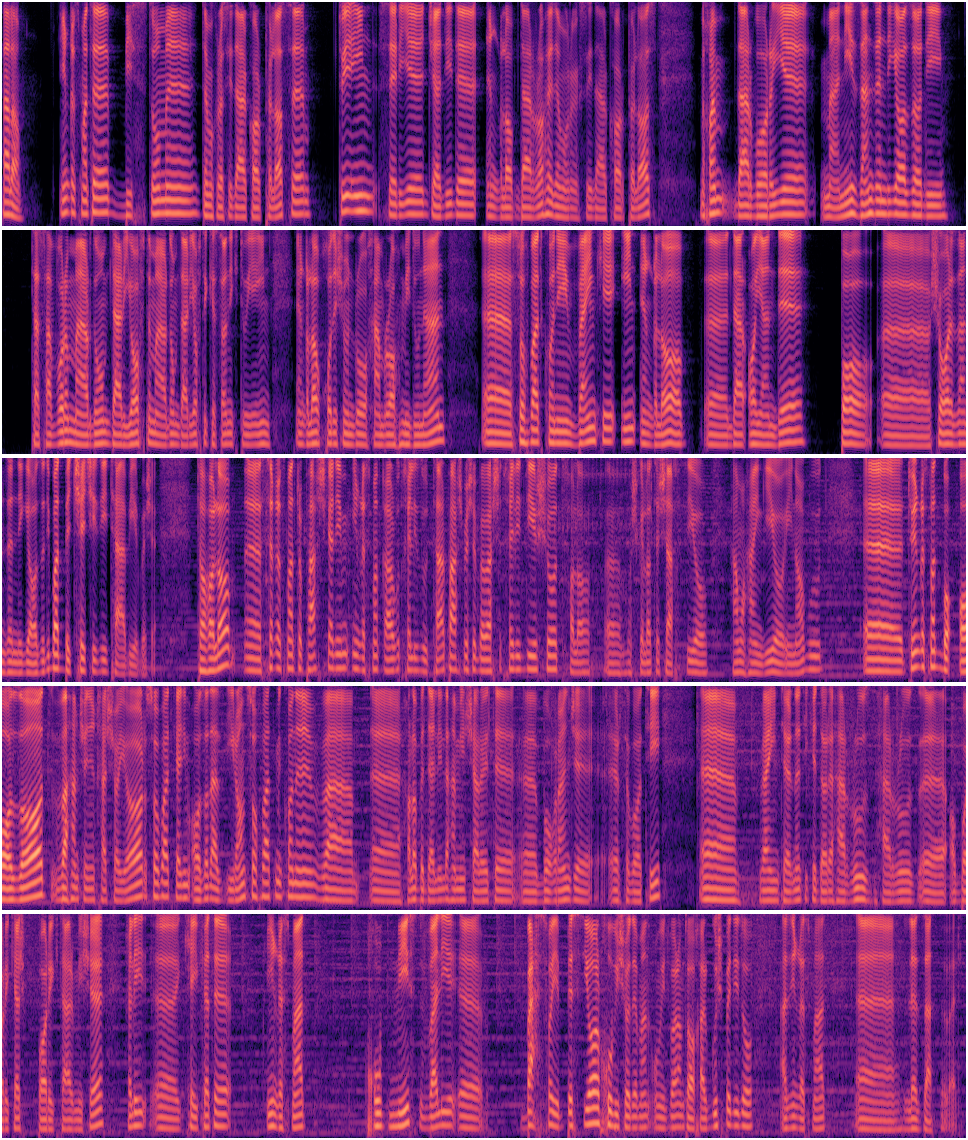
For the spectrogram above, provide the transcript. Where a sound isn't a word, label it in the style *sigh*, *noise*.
سلام. این قسمت بیستم دموکراسی در کار پلاس. توی این سری جدید انقلاب در راه دموکراسی در کار پلاس می‌خوایم درباره معنی زن زندگی آزادی تصور مردم دریافت مردم دریافت کسانی که توی این انقلاب خودشون رو همراه می‌دونن صحبت کنیم و اینکه این انقلاب در آینده با شعار زن زندگی آزادی باید به چه چیزی تعبیر بشه. تا حالا سه قسمت رو پخش کردیم. این قسمت قرار بود خیلی زودتر پخش بشه. ببخشید خیلی دیر شد. حالا مشکلات شخصی و هماهنگی و اینا بود. تو این قسمت با آزاد و همچنین خشایار صحبت کردیم. آزاد از ایران صحبت می‌کنه و حالا به دلیل همین شرایط بغرنج ارتباطی و اینترنتی که داره هر روز هر روز باریکش باریکتر میشه. خیلی کیفیت این قسمت خوب نیست ولی بحث های بسیار خوبی شده. من امیدوارم تا آخر گوش بدید و از این قسمت لذت ببرید.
